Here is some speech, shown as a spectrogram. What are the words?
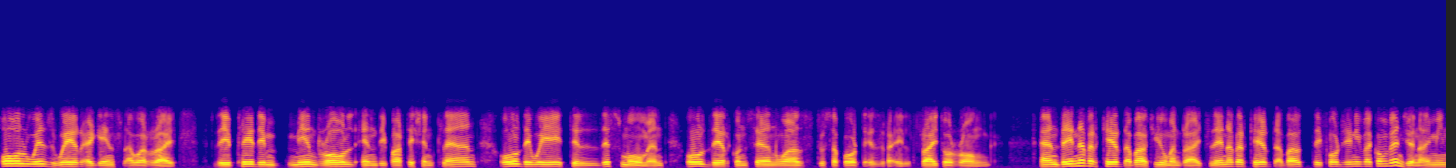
always were against our rights. They played a main role in the partition plan all the way till this moment. All their concern was to support Israel, right or wrong. And they never cared about human rights. They never cared about the Four Geneva Convention. I mean,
